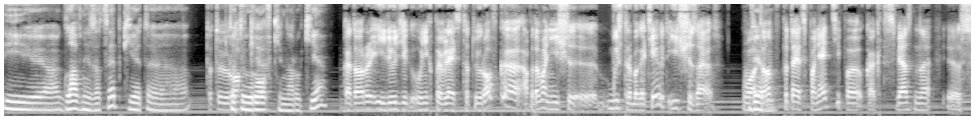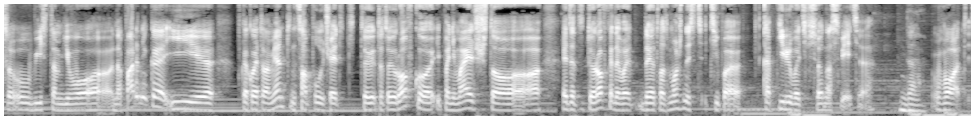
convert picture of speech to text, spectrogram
И а, главные зацепки это Татуировки, татуировки на руке. которые и люди, у них появляется татуировка, а потом они э, быстро богатеют и исчезают. Вот, Верно. он пытается понять, типа, как это связано э, с убийством его напарника, и в какой-то момент он сам получает тату- татуировку и понимает, что эта татуировка дает, дает возможность, типа, копировать все на свете. Да. Вот,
